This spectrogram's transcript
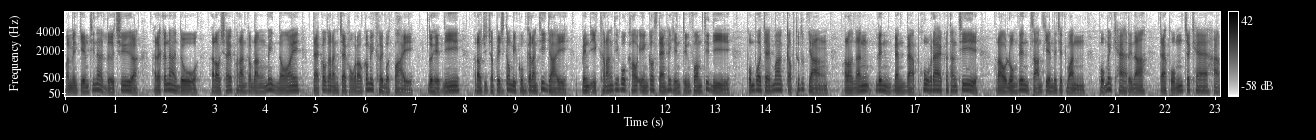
มันเป็นเกมที่น่าเหลือเชื่อ และก็น่าดู เราใช้พลังกำลังไม่น้อย แต่ก็กำลังใจของเราก็ไม่เคยหมดไป โดยเหตุนี้เราจึงจำเป็นจะต้องมีกลุ่มกำลังที่ใหญ่ เป็นอีกครั้งที่พวกเขาเองก็แสดงให้เห็นถึงฟอร์มที่ดี ผมพอใจมากกับทุกๆอย่าง เรานั้นเล่นแบนแบบคู่แรกกันทั้งที่ เราลงเล่น 3 เกมใน 7 วัน ผมไม่แคร์เลยนะ แต่ผมจะแคร์หาก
